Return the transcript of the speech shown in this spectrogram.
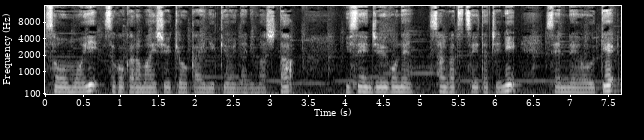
そう思いそこから毎週教会に行くようになりました。2015年3月1日に洗礼を受け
